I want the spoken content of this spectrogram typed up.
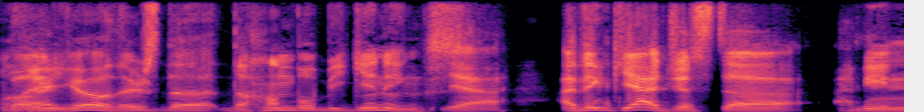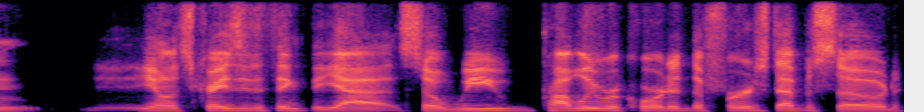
Well, there you go. There's the the humble beginnings. yeah, I think yeah, just uh, I mean, you know, it's crazy to think that yeah. So we probably recorded the first episode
